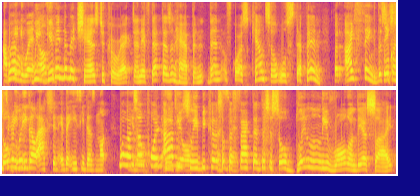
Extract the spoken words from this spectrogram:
up well, anywhere we're else. We're giving them a chance to correct, and if that doesn't happen, then of course counsel will step in. But I think this so you're is considering so legal action if the EC does not. Well, at some know, point, obviously, because consent. of the fact that this is so blatantly wrong on their side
